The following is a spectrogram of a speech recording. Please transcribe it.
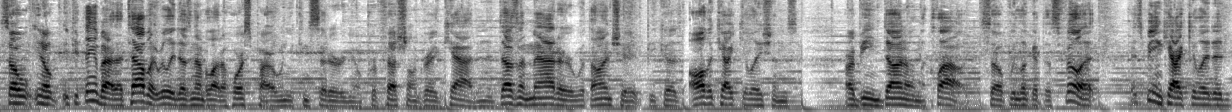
So, you know, if you think about it, a tablet really doesn't have a lot of horsepower when you consider, you know, professional grade CAD. And it doesn't matter with Onshape because all the calculations are being done on the cloud. So if we look at this fillet, it's being calculated,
